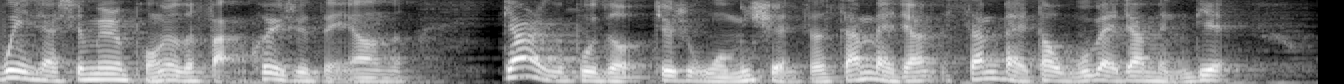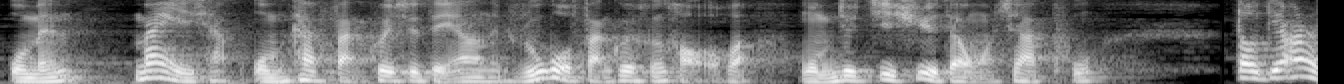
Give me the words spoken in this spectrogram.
问一下身边的朋友的反馈是怎样的。第二个步骤就是我们选择三百家、三百到五百家门店，我们卖一下，我们看反馈是怎样的。如果反馈很好的话，我们就继续再往下铺。到第二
